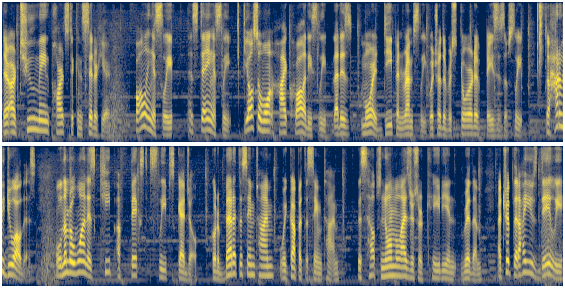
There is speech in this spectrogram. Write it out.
There are two main parts to consider here, falling asleep and staying asleep. You also want high quality sleep, that is more deep and REM sleep, which are the restorative phases of sleep. So how do we do all this? Well, number one is keep a fixed sleep schedule. Go to bed at the same time, wake up at the same time. This helps normalize your circadian rhythm. A trip that I use daily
